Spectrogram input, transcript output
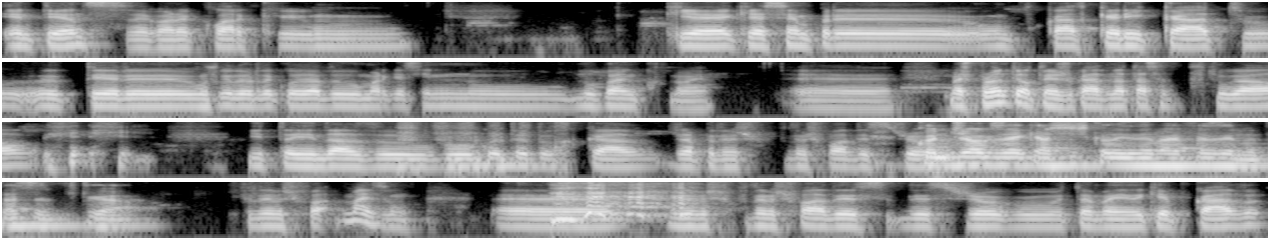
entende-se. Agora, claro que, hum, que, é, que é sempre um bocado caricato eh, ter eh, um jogador da qualidade do Marquesino no, no banco, não é? Eh, mas pronto, ele tem jogado na Taça de Portugal e, e tem dado boa conta do recado. Já podemos, podemos falar desse jogo. Quantos jogos é que achas que ele ainda vai fazer na Taça de Portugal? podemos falar, mais um. Uh, podemos, podemos falar desse, desse jogo também daqui a bocado.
